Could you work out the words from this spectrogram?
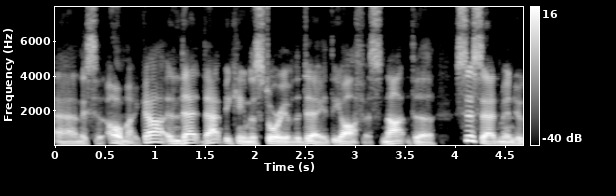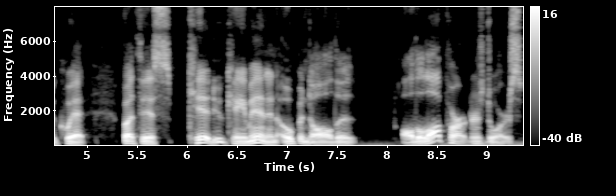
And they said, oh my God. And that that became the story of the day at the office, not the sysadmin who quit, but this kid who came in and opened all the all the law partners' doors.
